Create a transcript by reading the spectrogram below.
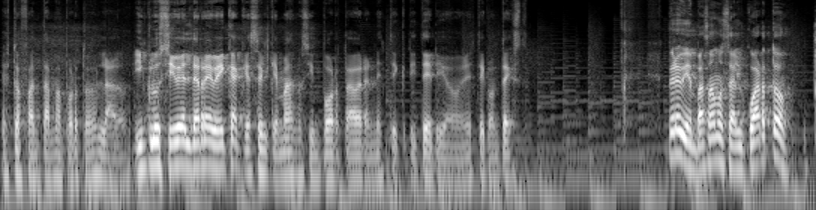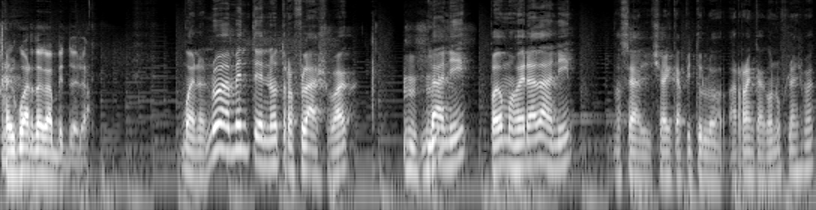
estos fantasmas por todos lados. Inclusive el de Rebeca, que es el que más nos importa ahora en este criterio, en este contexto. Pero bien, pasamos al cuarto. El cuarto capítulo. Bueno, nuevamente en otro flashback. Dani, podemos ver a Dani, o sea, ya el capítulo arranca con un flashback.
